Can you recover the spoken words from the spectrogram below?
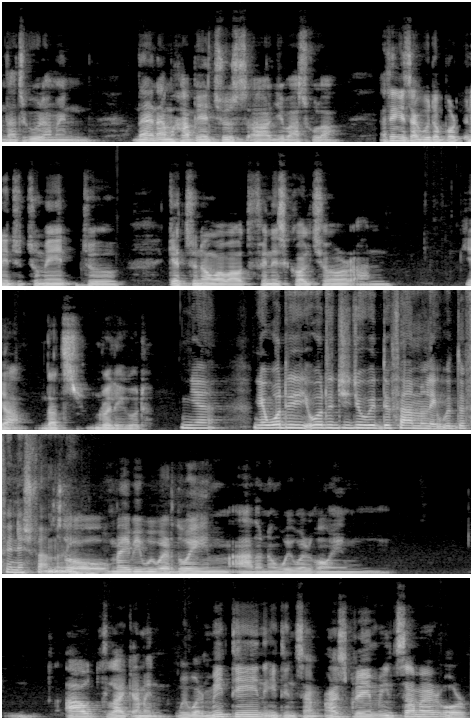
that's good. I mean, then I'm happy I choose uh, Jyväskylä. I think it's a good opportunity to me to get to know about Finnish culture, and yeah, that's really good. Yeah. Yeah, what did you, what did you do with the family, with the Finnish family? So maybe we were doing, I don't know, we were going out, like, I mean, we were meeting, eating some ice cream in summer or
